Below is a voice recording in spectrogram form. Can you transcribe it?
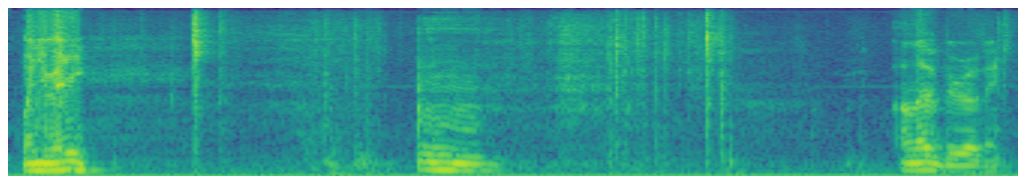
When you ready? Mm. I'll never be ready.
